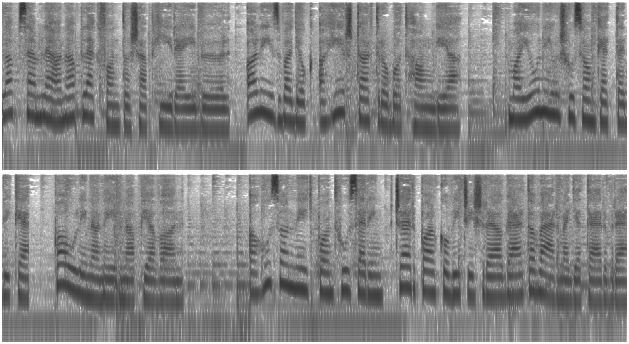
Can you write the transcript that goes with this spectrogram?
Lapszemle a nap legfontosabb híreiből. Alíz vagyok, a hírstart robot hangja. Ma június 22-e, Paulina névnapja van. A 24.20 szerint Cserpalkovics is reagált a Vármegye tervre.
